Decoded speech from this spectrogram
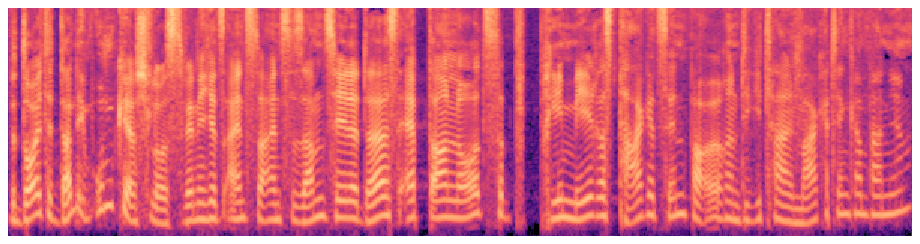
Bedeutet dann im Umkehrschluss, wenn ich jetzt eins zu eins zusammenzähle, dass App-Downloads primäres Target sind bei euren digitalen Marketingkampagnen.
